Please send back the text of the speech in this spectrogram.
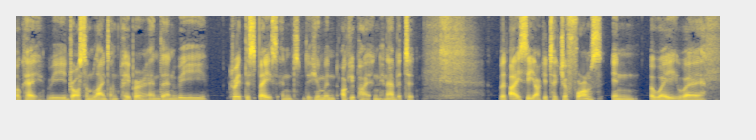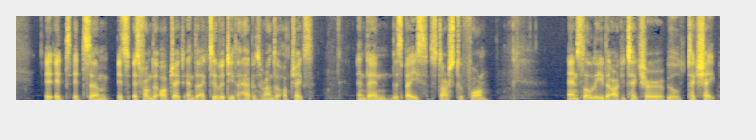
okay, we draw some lines on paper and then we create the space and the human occupy and inhabit it. But I see architecture forms in a way where it, it, it's, um, it's, it's from the object and the activity that happens around the objects, and then the space starts to form. And slowly the architecture will take shape.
